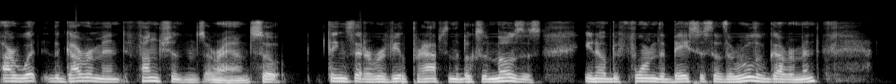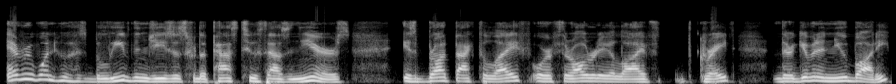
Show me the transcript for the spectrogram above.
are what the government functions around. So things that are revealed perhaps in the books of Moses, you know, form the basis of the rule of government everyone who has believed in Jesus for the past 2,000 years is brought back to life, or if they're already alive, great. They're given a new body,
